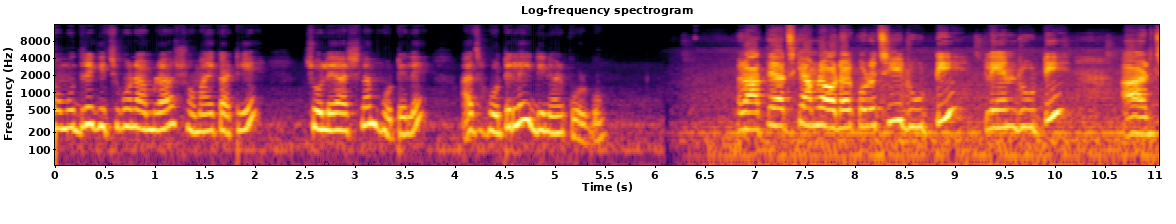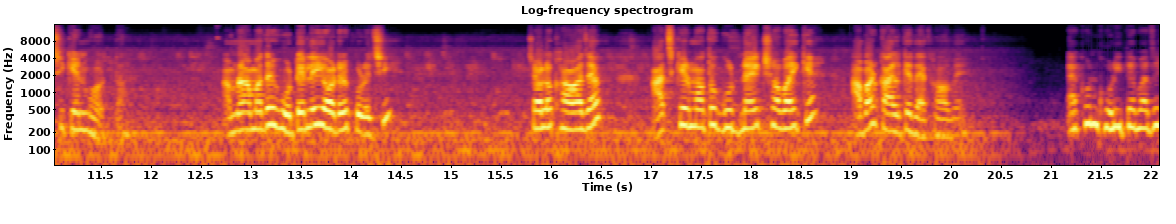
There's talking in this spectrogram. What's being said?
সমুদ্রে কিছুক্ষণ আমরা সময় কাটিয়ে চলে আসলাম হোটেলে। আজ হোটেলেই ডিনার করব। রাতে আজকে আমরা অর্ডার করেছি রুটি প্লেন রুটি আর চিকেন ভর্তা। আমরা আমাদের হোটেলেই অর্ডার করেছি। চলো খাওয়া যাক। আজকের মতো গুড নাইট সবাইকে। আবার কালকে দেখা হবে। এখন ঘড়িতে বাজে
